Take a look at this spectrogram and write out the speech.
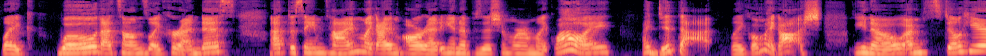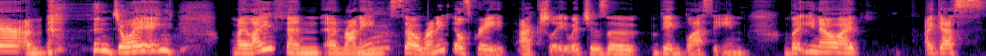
like whoa, that sounds like horrendous. At the same time, like I'm already in a position where I'm like, wow, I I did that like, oh my gosh, you know, I'm still here. I'm enjoying my life and and running. Yeah. So running feels great actually, which is a big blessing. But you know, I I guess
